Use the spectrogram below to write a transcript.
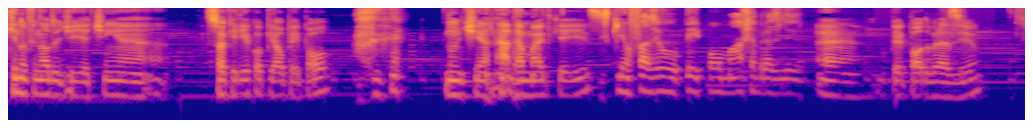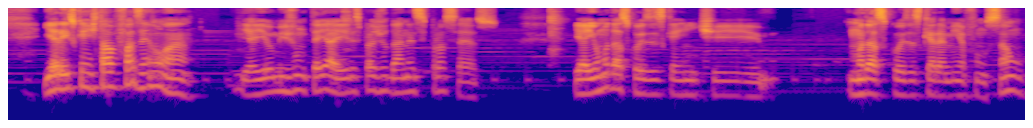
que no final do dia tinha só queria copiar o PayPal. Não tinha nada mais do que isso. Eles queriam fazer o PayPal máfia brasileiro. É, o PayPal do Brasil. E era isso que a gente estava fazendo lá. E aí eu me juntei a eles para ajudar nesse processo. E aí uma das coisas que a gente uma das coisas que era minha função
